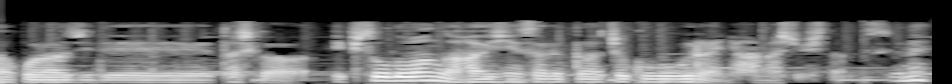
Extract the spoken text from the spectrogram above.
タコラジで、確かエピソード1が配信された直後ぐらいに話をしたんですよね。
